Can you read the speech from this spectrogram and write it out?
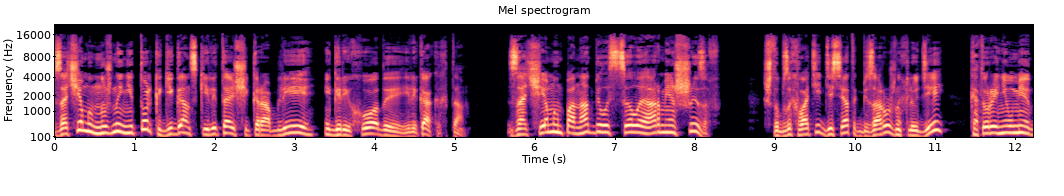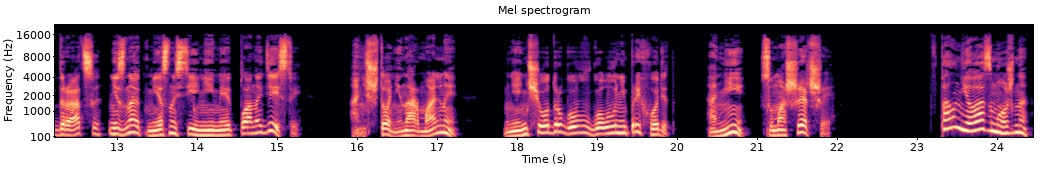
Зачем им нужны не только гигантские летающие корабли и гореходы, или как их там? Зачем им понадобилась целая армия шизов?» чтобы захватить десяток безоружных людей, которые не умеют драться, не знают местности и не имеют плана действий. Они что, ненормальные? Мне ничего другого в голову не приходит. Они сумасшедшие. «Вполне возможно»,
